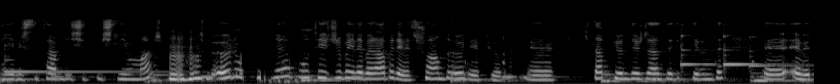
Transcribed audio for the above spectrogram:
diye bir sitem de işitmişliğim var. Hı hı. Şimdi öyle olunca bu tecrübeyle beraber evet şu anda öyle yapıyorum. E, kitap göndereceğiz dediklerinde e, evet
